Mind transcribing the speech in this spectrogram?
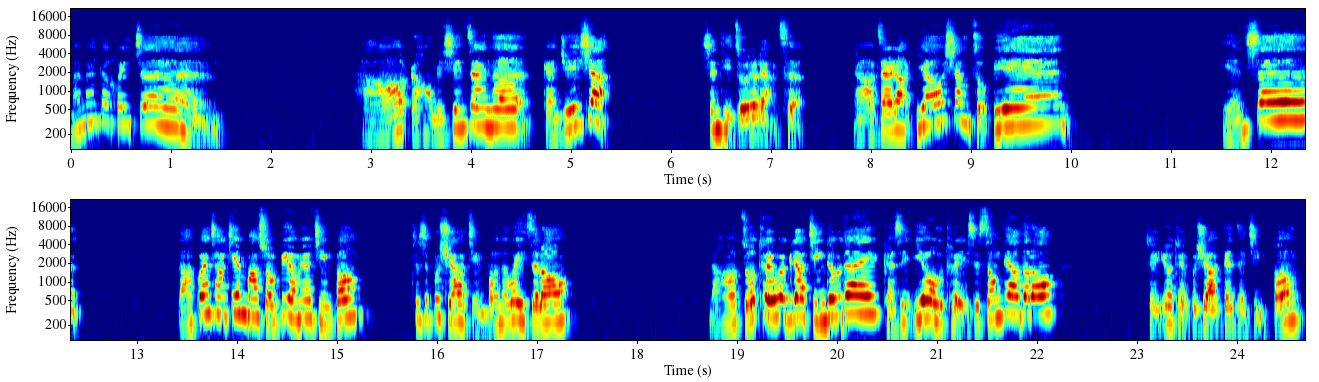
慢慢的回正。好，然后我们现在呢，感觉一下身体左右两侧，然后再让腰向左边延伸，然后观察肩膀、手臂有没有紧绷，这是不需要紧绷的位置喽。然后左腿会比较紧，对不对？可是右腿是松掉的喽。所以右腿不需要跟着紧绷，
